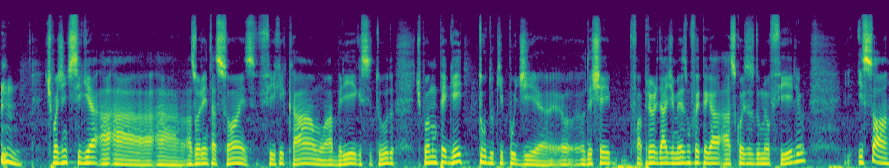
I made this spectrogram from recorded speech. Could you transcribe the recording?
tipo, a gente seguia a- a- a- as orientações, fique calmo, abrigue-se tudo. Tipo, eu não peguei tudo que podia. Eu, eu deixei. A prioridade mesmo foi pegar as coisas do meu filho e só,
